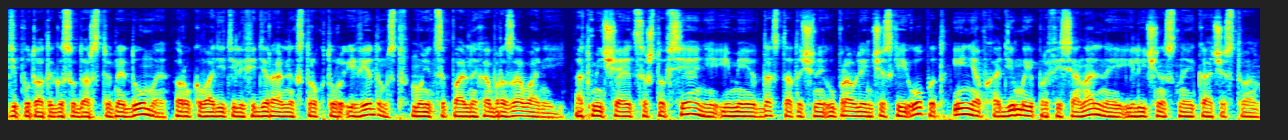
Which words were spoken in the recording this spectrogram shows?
депутаты Государственной Думы, руководители федеральных структур и ведомств муниципальных образований. Отмечается, что все они имеют достаточный управленческий опыт и необходимые профессиональные и личностные качества.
